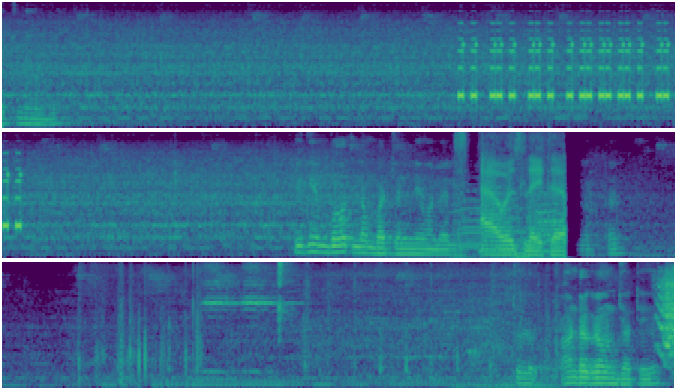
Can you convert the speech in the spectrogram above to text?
कुछ नहीं हो ये गेम बहुत लंबा चलने वाला है Hours later. लगता है चलो अंडरग्राउंड जाते हैं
